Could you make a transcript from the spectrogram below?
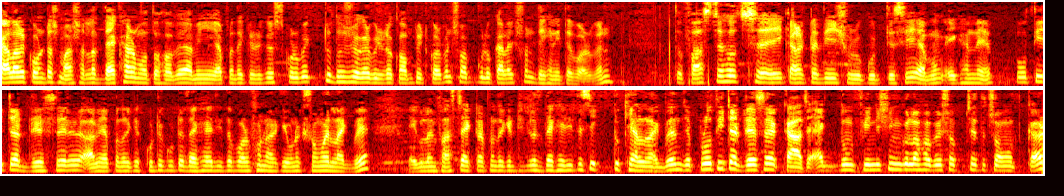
কালার কন্ট্রাস্ট মার্শাল্লাহ দেখার মতো হবে। আমি আপনাদেরকে রিকোয়েস্ট করব, একটু ধৈর্য ভিডিওটা কমপ্লিট করবেন, সবগুলো কালেকশন দেখে নিতে পারবেন। তো ফার্স্টে হচ্ছে এই কালারটা দিয়ে শুরু করতেছি এবং এখানে প্রতিটা ড্রেসের আমি আপনাদেরকে কুটে কুটে দেখাই দিতে পারব না, আর কি অনেক সময় লাগবে। এগুলো আমি ফার্স্টে একটা আপনাদেরকে ডিটেলস দেখাই দিতেছি, একটু খেয়াল রাখবেন যে প্রতিটা ড্রেসের কাজ, একদম ফিনিশিংগুলো হবে সবচেয়ে চমৎকার।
